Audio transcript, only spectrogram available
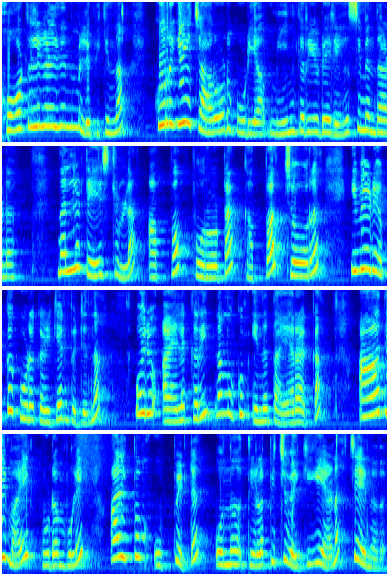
ഹോട്ടലുകളിൽ നിന്നും ലഭിക്കുന്ന കുറുകിയ ചാറോട് കൂടിയ മീൻ കറിയുടെ രഹസ്യം എന്താണ്? നല്ല ടേസ്റ്റുള്ള അപ്പം പൊറോട്ട കപ്പ ചോറ് ഇവയുടെയൊക്കെ കൂടെ കഴിക്കാൻ പറ്റുന്ന ഒരു അയലക്കറി നമുക്കും ഇന്ന് തയ്യാറാക്കാം. ആദ്യമായി കുടംപുളി അല്പം ഉപ്പിട്ട് ഒന്ന് തിളപ്പിച്ച് വയ്ക്കുകയാണ് ചെയ്യുന്നത്.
